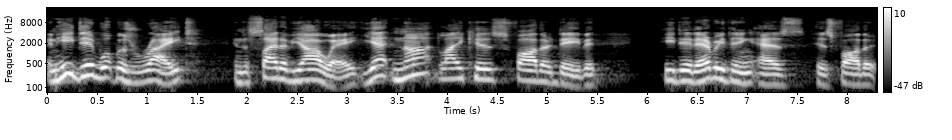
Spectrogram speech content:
And he did what was right in the sight of Yahweh, yet not like his father David. He did everything as his father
